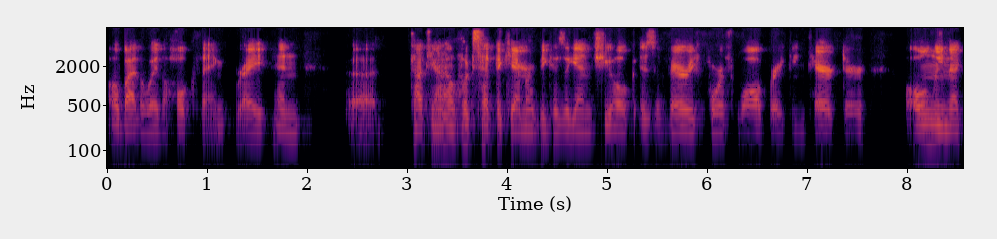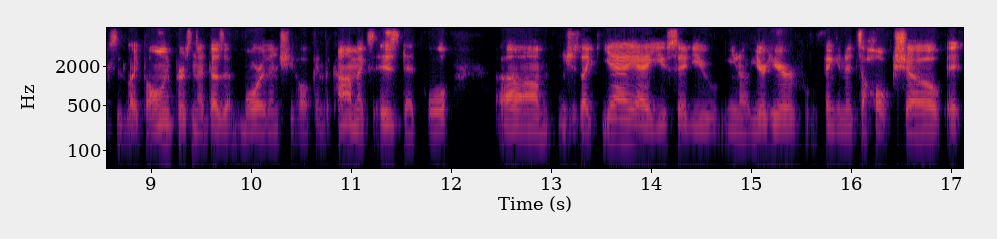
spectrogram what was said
oh by the way the hulk thing right? And uh, Tatiana looks at the camera because again, She-Hulk is a very fourth wall breaking character. Only next, like the only person that does it more than She-Hulk in the comics is Deadpool. Um, and she's like, "Yeah, yeah, you said you, you know, you're here thinking it's a Hulk show. It,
